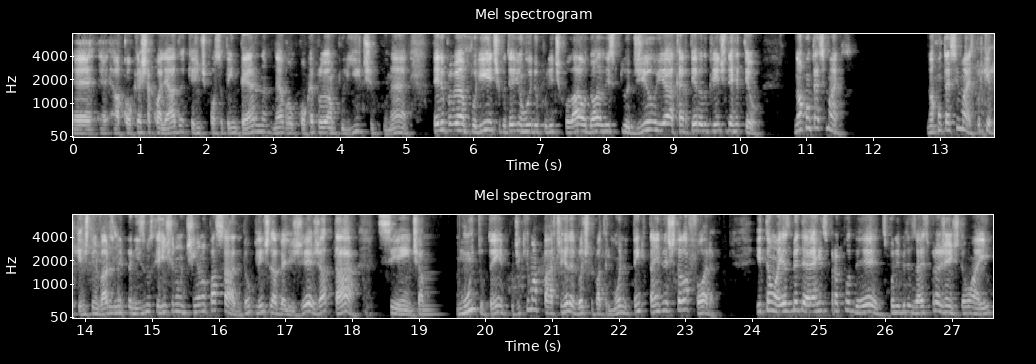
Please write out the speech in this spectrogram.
é, é, a qualquer chacoalhada que a gente possa ter interna, né, qualquer problema político, né? Teve um problema político, teve um ruído político lá, o dólar explodiu e a carteira do cliente derreteu. Não acontece mais. Não acontece mais. Por quê? Porque a gente tem vários mecanismos que a gente não tinha no passado. Então, o cliente da BLG já está ciente há muito tempo de que uma parte relevante do patrimônio tem que estar tá investida lá fora. Então, aí as BDRs para poder disponibilizar isso para a gente. Então, aí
